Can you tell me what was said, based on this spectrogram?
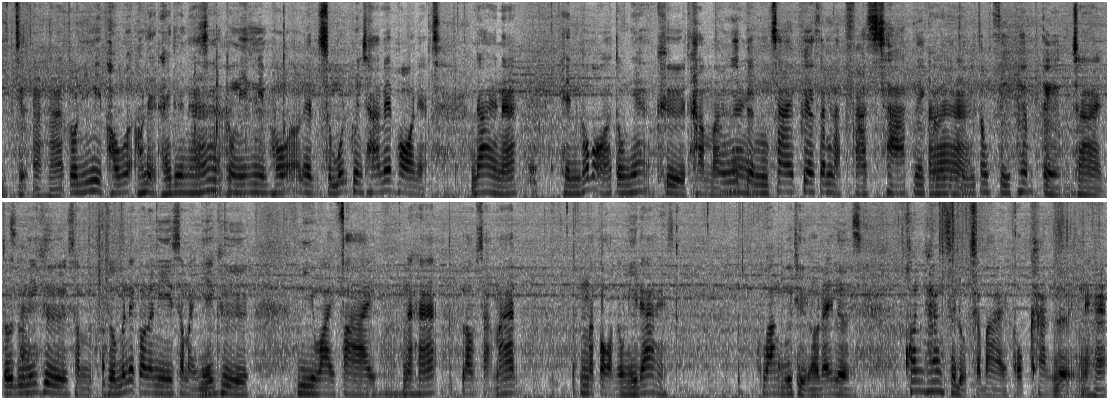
4 จุด อ่าฮะตัวนี้มี power outlet ให้ด้วยนะ ใช่ตรงนี้มี power outlet สมมติคุณชาร์จไม่พอเนี่ยได้นะ เห็นเขาบอกว่าตรงเนี้ยคือทำตมารงนี้ให้ เป็นใช่เพื่อสำหรับ fast charge ในกรณีอ่า ที่ต้องซื้อเพิ่มเติม ใช่ ตัวใช่ตัวนี้คือสำสมมติในกรณีสมัยนี้คือมี Wi-Fi นะฮะ เราสามารถมาต่อตรงนี้ได้ วางมือถือเราได้เลย ค่อนข้างสะดวกสบายครบครันเลยนะฮะ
